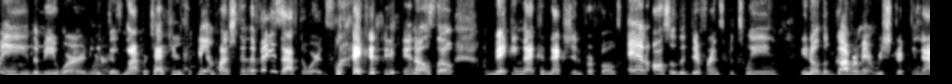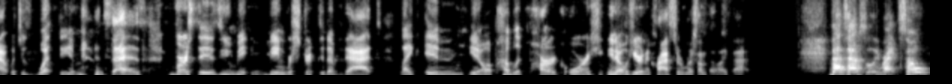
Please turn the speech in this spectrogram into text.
me the B word it does not protect you from getting punched in the face afterwards. Like you know so making making that connection for folks and also the difference between you know the government restricting that which is what the amendment says versus you be, being restricted of that like in you know a public park or you know here in a classroom or something like that. That's absolutely right. So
